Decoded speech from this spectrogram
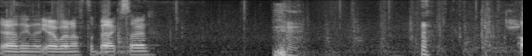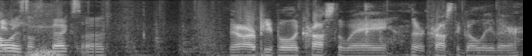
Yeah, I think that guy went off the backside. Always off the backside. There are people across the way. They're across the gully there.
